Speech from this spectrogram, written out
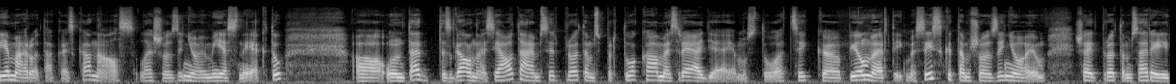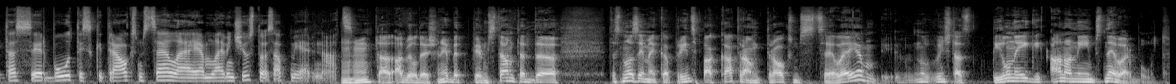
piemērotākais kanāls, lai šo ziņojumu iesniegtu. Uh, un tad tas galvenais jautājums ir, protams, par to, kā mēs reaģējam uz to, cik uh, pilnvērtīgi mēs izskatām šo ziņojumu. Šeit, protams, arī tas ir būtiski trauksmes cēlējam, lai viņš justos apmierināts. Mm -hmm, tā atbildēšana ir, bet pirms tam tad. Uh, Tas nozīmē, ka principā katram trauksmes cēlējam nu, viņš tāds pilnīgi anonīms nevar būt.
